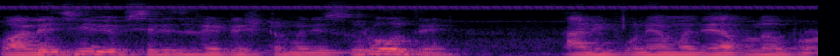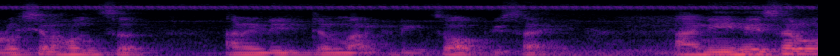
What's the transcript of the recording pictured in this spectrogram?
कॉलेज ही वेबसिरीज लेटेस्टमध्ये सुरू होते. आणि पुण्यामध्ये आपलं प्रोडक्शन हाऊसचं आणि डिजिटल मार्केटिंगचं ऑफिस आहे. आणि हे सर्व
